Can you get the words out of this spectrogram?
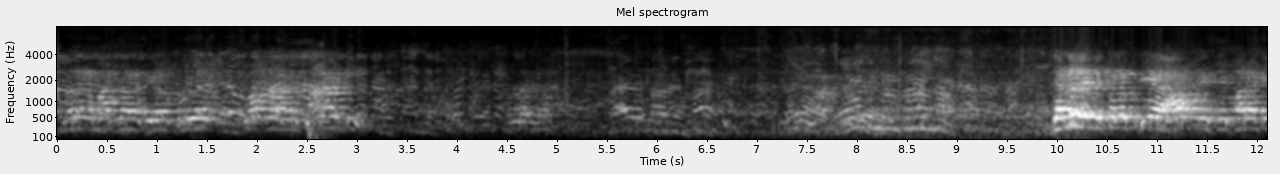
மிருதக மாற்றாக திகழக்கூடிய மோகன் அவர்களை பாராட்டி ஜெனரல் என்று சொல்லக்கூடிய ஆர்வத்தை பாராட்டி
